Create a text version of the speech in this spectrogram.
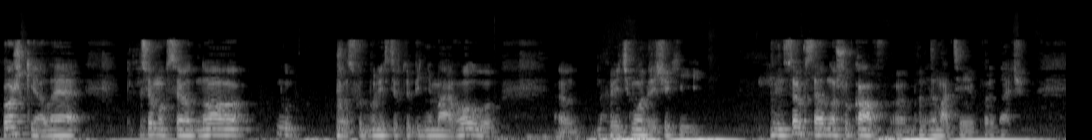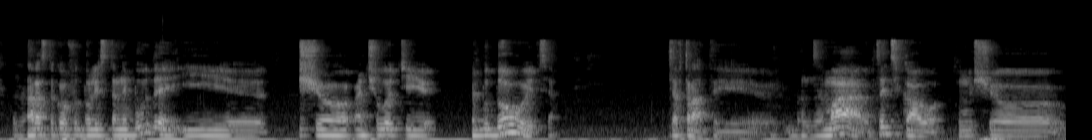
трошки, але при цьому все одно ну, з футболістів, хто піднімає голову, е, навіть Модріч, який він все одно шукав бензима цієї передачі. Зараз такого футболіста не буде, і що Анчелотті вибудовується для втрати бензима. Це цікаво, тому що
